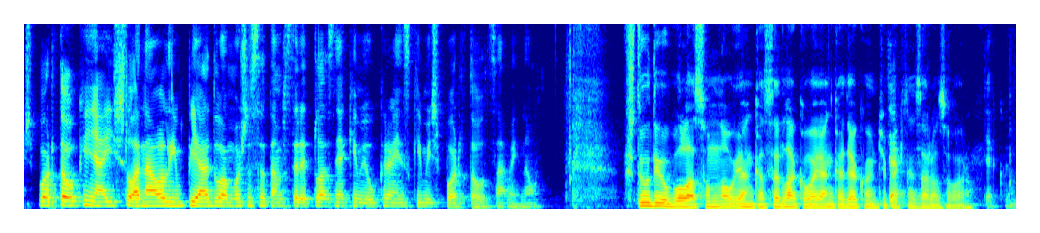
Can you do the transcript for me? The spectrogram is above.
športovkyňa išla na Olympiádu a možno sa tam stretla s nejakými ukrajinskými športovcami. No. V štúdiu bola so mnou Janka Sedláková. Janka, ďakujem ti ďakujem. pekne za rozhovor. Ďakujem.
